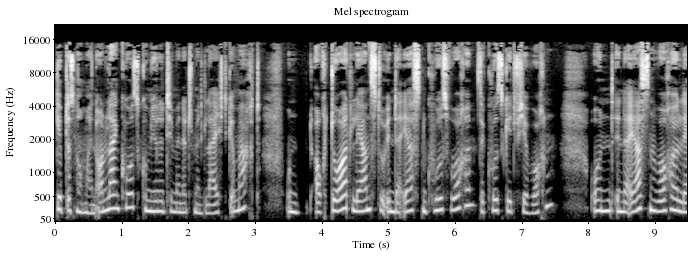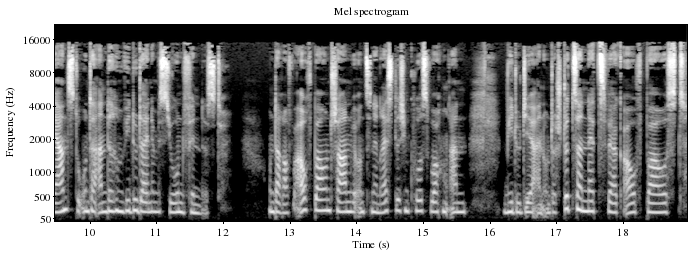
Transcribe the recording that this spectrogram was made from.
gibt es noch meinen Online-Kurs Community Management leicht gemacht und auch dort lernst du in der ersten Kurswoche, der Kurs geht vier Wochen und in der ersten Woche lernst du unter anderem, wie du deine Mission findest. Und darauf aufbauend schauen wir uns in den restlichen Kurswochen an, wie du dir ein Unterstützernetzwerk aufbaust,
